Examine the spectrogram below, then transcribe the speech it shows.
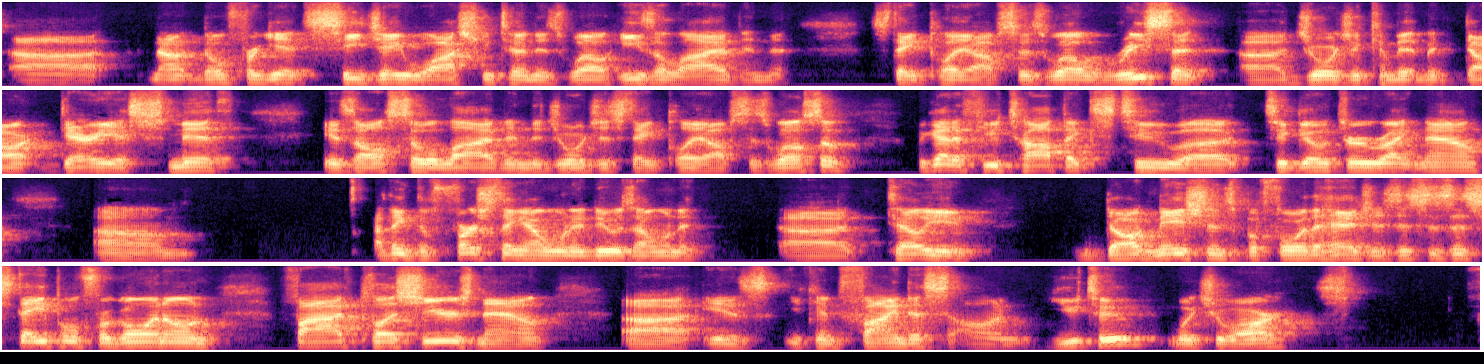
Now, don't forget CJ Washington as well. He's alive in the state playoffs as well. Recent uh, Georgia commitment, Dar- Darius Smith is also alive in the Georgia state playoffs as well. So we got a few topics to uh, to go through right now. Um, I think the first thing I want to do is I want to uh, tell you, DawgNation's before the hedges. This is a staple for going on five plus years now. Uh, is you can find us on YouTube, which you are,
